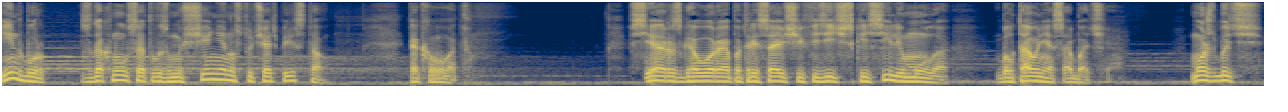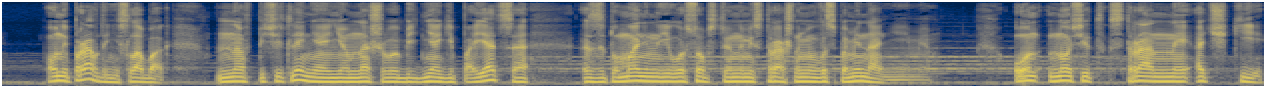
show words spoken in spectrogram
Индбур задохнулся от возмущения, но стучать перестал. Так вот... Все разговоры о потрясающей физической силе Мула — болтовня собачья. Может быть, он и правда не слабак, но впечатление о нем нашего бедняги паяца затуманено его собственными страшными воспоминаниями. Он носит странные очки,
